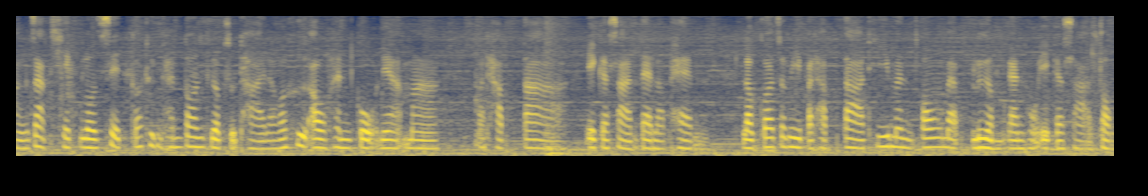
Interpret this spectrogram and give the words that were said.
หลังจากเช็ครถเสร็จก็ถึงขั้นตอนเกือบสุดท้ายแล้วก็คือเอาฮันโกะเนี่ยมาประทับตาเอกสารแต่ละแผ่น แล้วก็จะมีประทับตาที่มันต้องแบบเหลื่อมกันของเอกสารสอง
